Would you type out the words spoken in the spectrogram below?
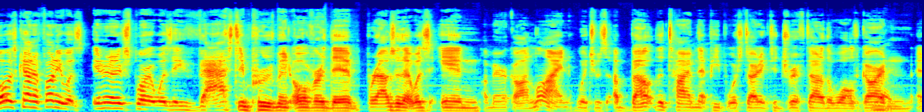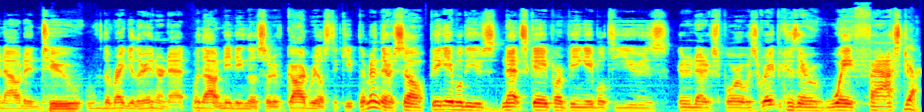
what was kind of funny was Internet Explorer was a vast improvement over the browser that was in America Online, which was about the time that people were starting to drift out of the walled garden and out into the regular internet without needing those sort of guardrails to keep them in there. So being able to use Netscape or being able to use Internet Explorer was great because they were way faster. Yeah.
